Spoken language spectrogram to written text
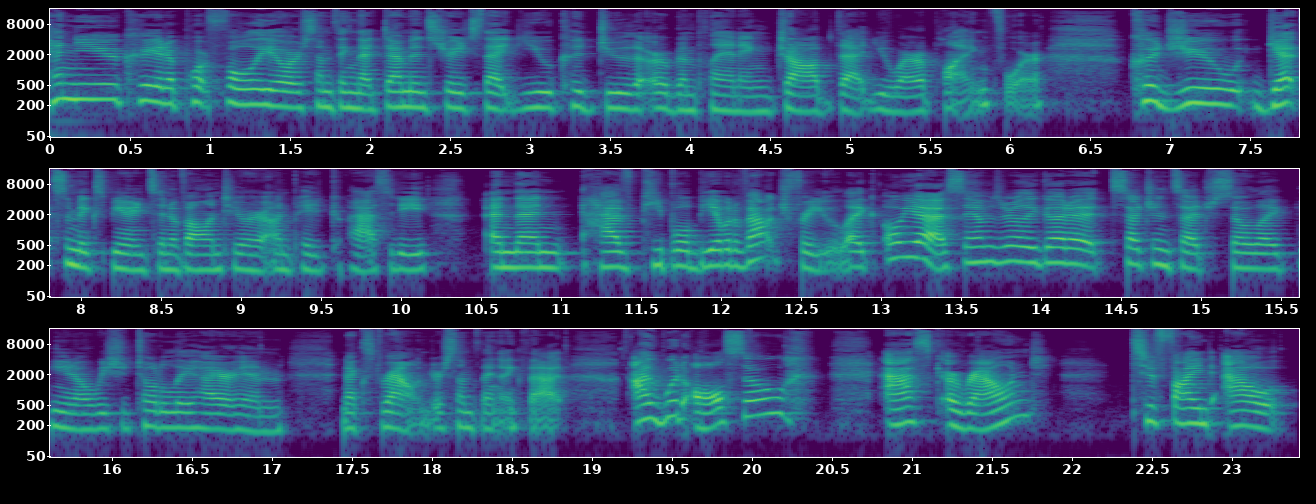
Can you create a portfolio or something that demonstrates that you could do the urban planning job that you are applying for? Could you get some experience in a volunteer or unpaid capacity and then have people be able to vouch for you? Like, oh yeah, Sam's really good at such and such. So like, you know, we should totally hire him next round or something like that. I would also ask around to find out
